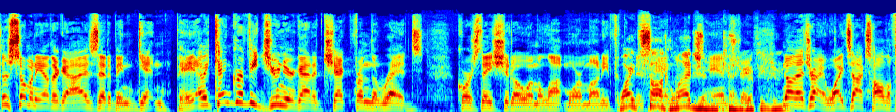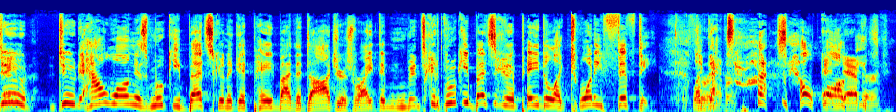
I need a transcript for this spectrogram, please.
there's so many other guys that have been getting paid. I mean, Ken Griffey Jr. got a check from the Reds. Of course, they should owe him a lot more money for White the Sox mishandling of his legend, Ken hamstring. Griffey Jr.. No, that's right. White Sox Hall of Fame. Dude, dude, how long is Mookie Betts going to get paid by the Dodgers? Right, They- it's gonna, Mookie Betts is going to get paid to like twenty fifty. Like that's, that's how long. And he's-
